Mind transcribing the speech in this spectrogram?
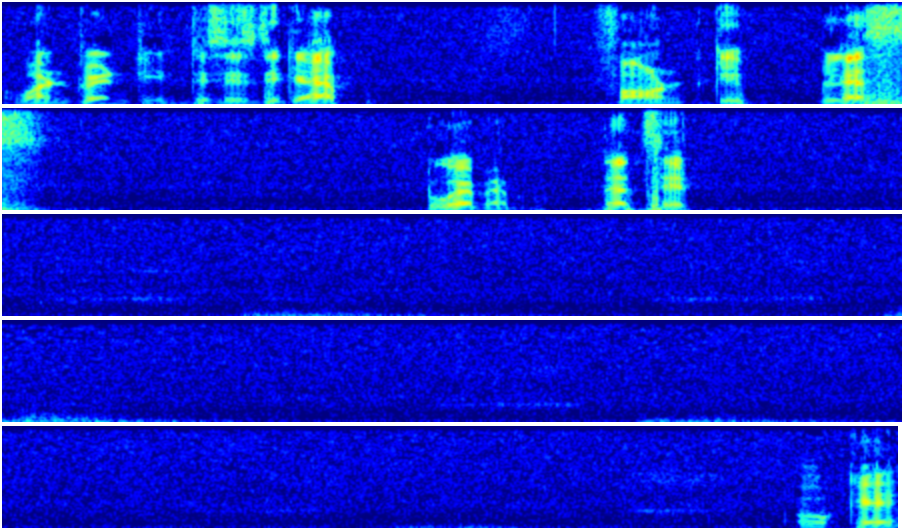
120 this is the gap. Font keep less 2 mm that's it. Okay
